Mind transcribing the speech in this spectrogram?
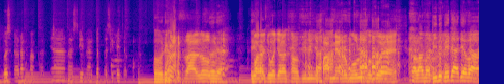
gue sekarang makannya nasi nugget nasi kecap Oh, udah. Masa lu lu udah Suara juga jalan sama bininya pamer mulu ke gue. Kalau sama bini beda dia pak.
